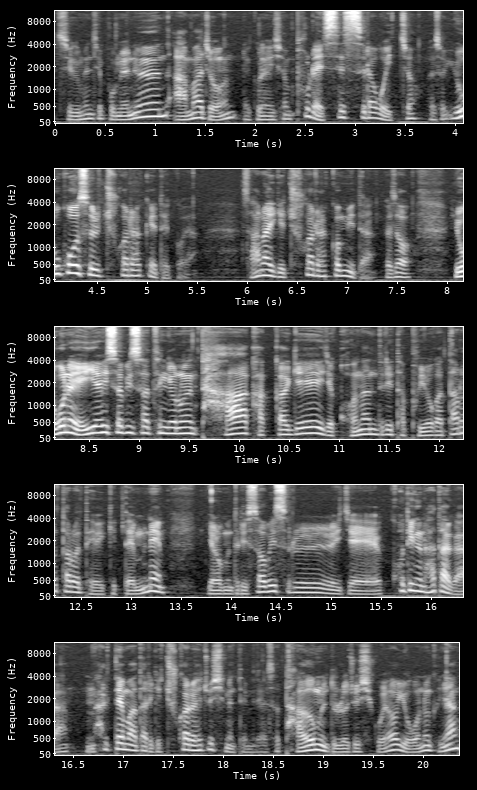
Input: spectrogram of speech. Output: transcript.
지금 현재 보면은 Amazon Rekognition Full Access라고 있죠. 그래서 요것을 추가를 하게 될 거예요 그래서 하나 이게 추가를 할 겁니다. 그래서 요거는 AI 서비스 같은 경우는 다 각각의 이제 권한들이 다 부여가 따로따로 되어 있기 때문에 여러분들이 서비스를 이제 코딩을 하다가 음, 할 때마다 이렇게 추가를 해주시면 됩니다. 그래서 다음을 눌러 주시고요. 요거는 그냥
